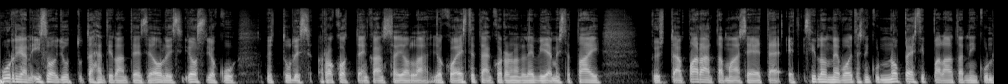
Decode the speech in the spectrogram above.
hurjan iso juttu tähän tilanteeseen olisi, jos joku nyt tulisi rokotteen kanssa, jolla joko estetään koronan leviämistä tai pystytään parantamaan se, että, että silloin me voitaisiin niin kuin nopeasti palata niin kuin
